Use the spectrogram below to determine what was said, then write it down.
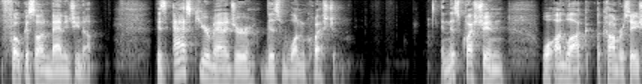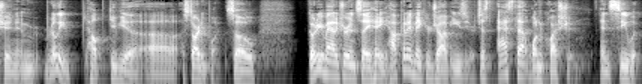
focus on managing up is ask your manager this one question. And this question will unlock a conversation and really help give you a, a starting point. So go to your manager and say, "Hey, how can I make your job easier?" Just ask that one question and see what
